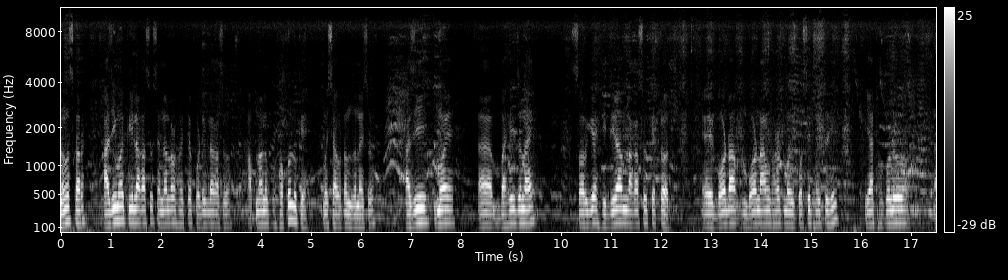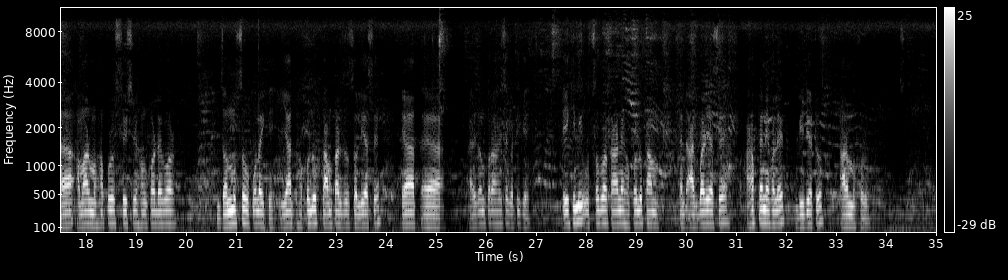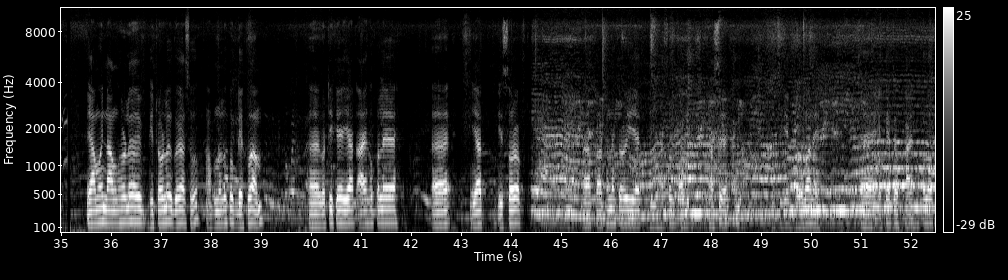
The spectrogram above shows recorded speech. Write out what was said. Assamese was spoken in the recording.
নমস্কাৰ। আজি মই পি লাগাছোঁ চেনেলৰ সৈতে প্ৰদীপ লাগাছোঁ। আপোনালোক সকলোকে মই স্বাগতম জনাইছোঁ। আজি মই বাহিৰ জনাই স্বৰ্গীয় হিদিৰাম লাগাছোঁ ক্ষেত্ৰত এই বৰনাম বৰ নামঘৰত মই উপস্থিত হৈছোঁহি। ইয়াত সকলো আমাৰ মহাপুৰুষ শ্ৰী শ্ৰী শংকৰদেৱৰ জন্মোৎসৱ উপলক্ষে ইয়াত সকলো কাম কাৰ্য চলি আছে। ইয়াত আয়োজন কৰা হৈছে গতিকে এইখিনি উৎসৱৰ কাৰণে সকলো কাম আগবাঢ়ি আছে। আহক তেনেহ'লে ভিডিঅ'টো আৰম্ভ কৰোঁ। এয়া মই নামঘৰলৈ ভিতৰলৈ গৈ আছোঁ। আপোনালোকক দেখুৱাম। গতিকে ইয়াত আইসকলে ইয়াত ঈশ্বৰক প্ৰাৰ্থনা কৰি ইয়াত আছে। গতিকে ভগৱানে এখেতক আইসকলক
